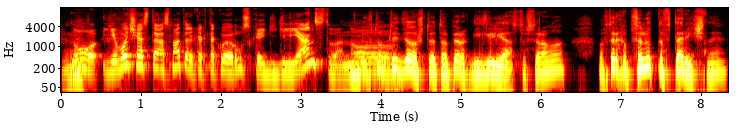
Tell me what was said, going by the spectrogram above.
Ну, его часто рассматривали как такое русское гигельянство, но... Ну, в том-то и дело, что это, во-первых, гигельянство все равно, во-вторых, абсолютно вторичное.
